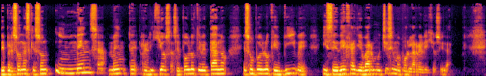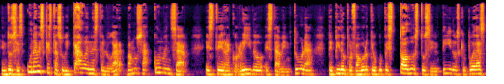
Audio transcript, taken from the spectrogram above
de personas que son inmensamente religiosas. El pueblo tibetano es un pueblo que vive y se deja llevar muchísimo por la religiosidad. Entonces, una vez que estás ubicado en este lugar, vamos a comenzar este recorrido, esta aventura. Te pido por favor que ocupes todos tus sentidos, que puedas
